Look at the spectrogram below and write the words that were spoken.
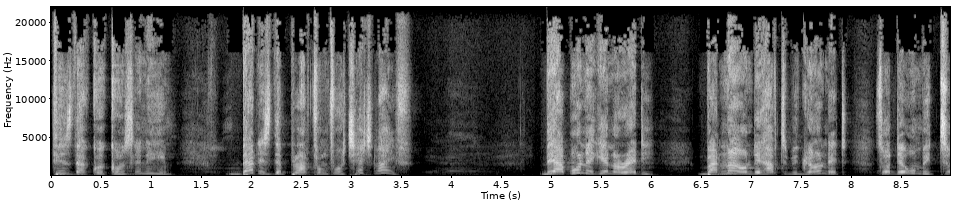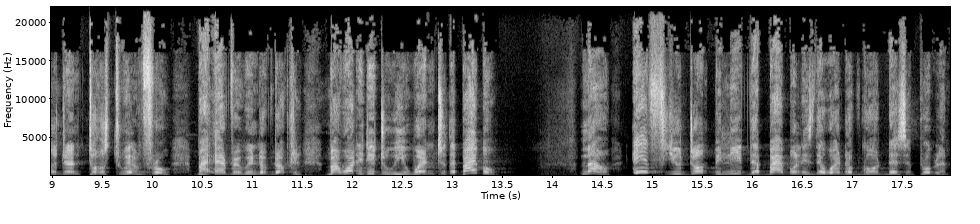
things that were concerning him. That is the platform for church life. They are born again already. But now they have to be grounded. So they won't be children tossed to and fro by every wind of doctrine. But what did he do? He went to the Bible. Now, if you don't believe the Bible is the word of God, there's a problem.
